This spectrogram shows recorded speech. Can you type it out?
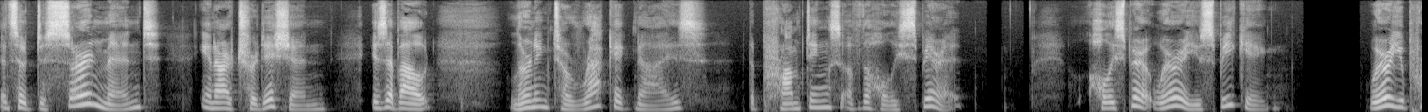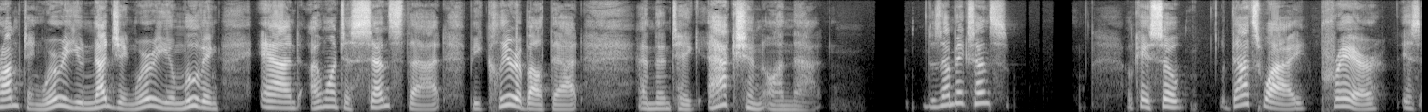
And so discernment in our tradition is about learning to recognize the promptings of the Holy Spirit. Holy Spirit, where are you speaking? Where are you prompting? Where are you nudging? Where are you moving? And I want to sense that, be clear about that, and then take action on that. Does that make sense? Okay, so that's why prayer is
